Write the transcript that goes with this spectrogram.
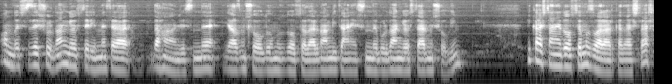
Onu da size şuradan göstereyim. Mesela daha öncesinde yazmış olduğumuz dosyalardan bir tanesini de buradan göstermiş olayım. Birkaç tane dosyamız var arkadaşlar.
